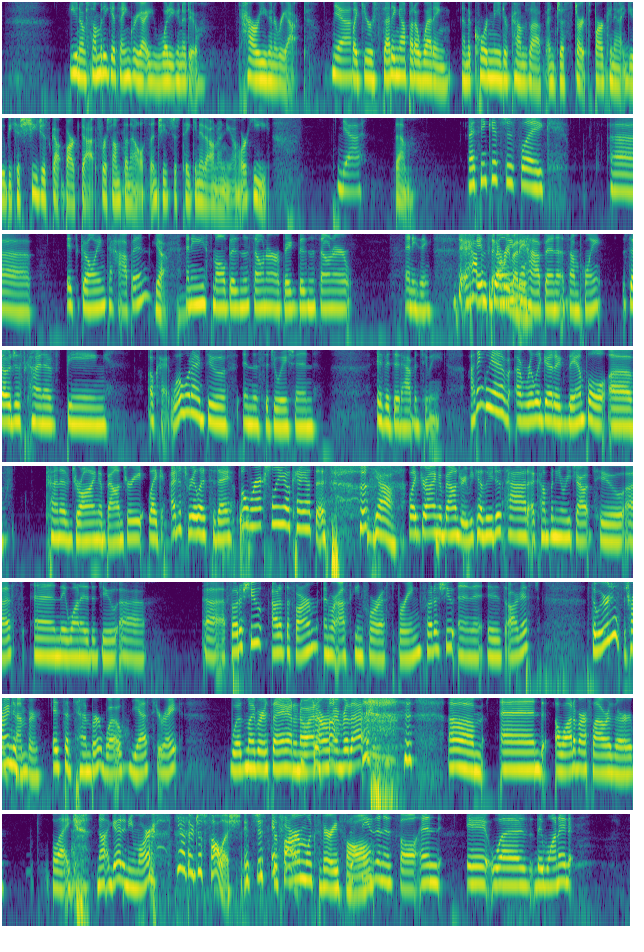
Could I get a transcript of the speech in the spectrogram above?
you know, if somebody gets angry at you, what are you going to do? How are you going to react? Yeah. Like you're setting up at a wedding and the coordinator comes up and just starts barking at you because she just got barked at for something else and she's just taking it out on you or he. Yeah. Them. I think it's just like uh it's going to happen. Yeah. Any small business owner or big business owner anything. It happens it's to going everybody. to happen at some point. So just kind of being okay, what would I do if in this situation if it did happen to me. I think we have a really good example of kind of drawing a boundary. Like I just realized today, oh, we're actually okay at this. Yeah. like drawing a boundary because we just had a company reach out to us and they wanted to do a, a photo shoot out at the farm and we're asking for a spring photo shoot and it is August. So we were just trying September. to It's September. Whoa. Yes, you're right. Was my birthday. I don't know. I don't remember that. um and a lot of our flowers are like not good anymore. Yeah, they're just fallish. It's just the It's fall. farm looks very fall. The season is fall, and it was they wanted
